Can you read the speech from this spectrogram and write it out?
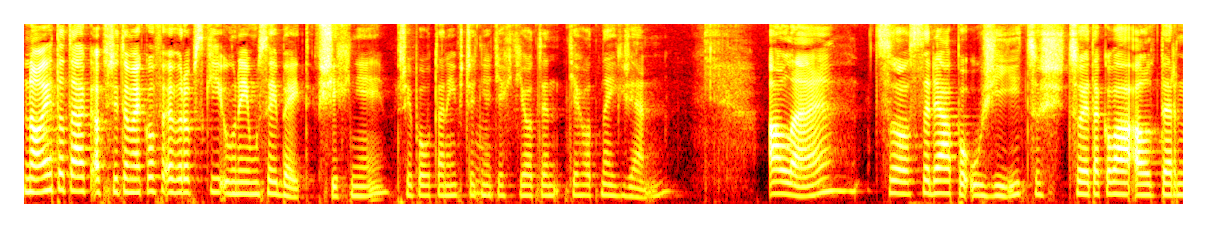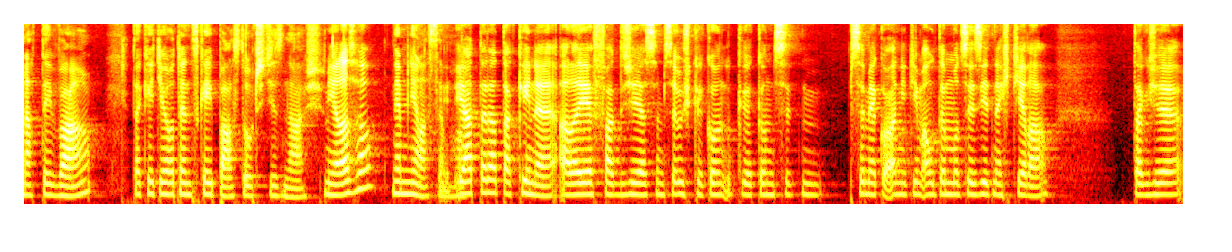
No, je to tak a přitom jako v Evropské unii musí být všichni připoutaný, včetně hmm. těch těhoten, těhotných žen. Ale co se dá použít, což, co je taková alternativa, tak je těhotenský pás, to určitě znáš. Měla jsi ho? Neměla jsem ho. Já teda taky ne, ale je fakt, že já jsem se už ke, kon, ke konci, jsem jako ani tím autem moc jezdit nechtěla, takže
